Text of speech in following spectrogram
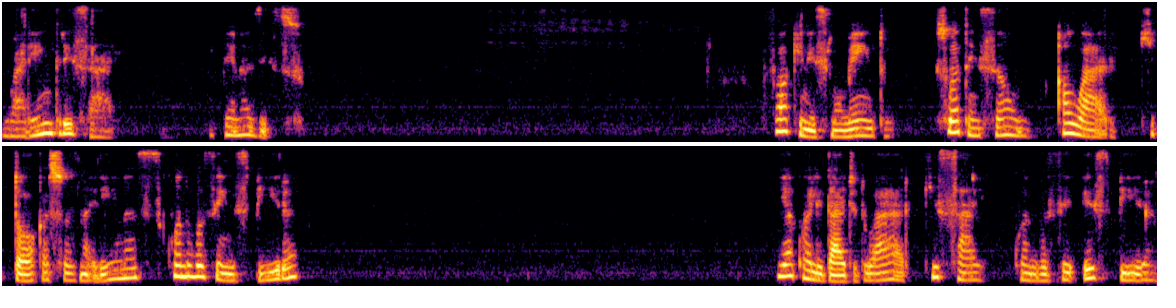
O ar entra e sai, apenas isso. Foque nesse momento sua atenção ao ar que toca suas narinas quando você inspira e a qualidade do ar que sai quando você expira.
